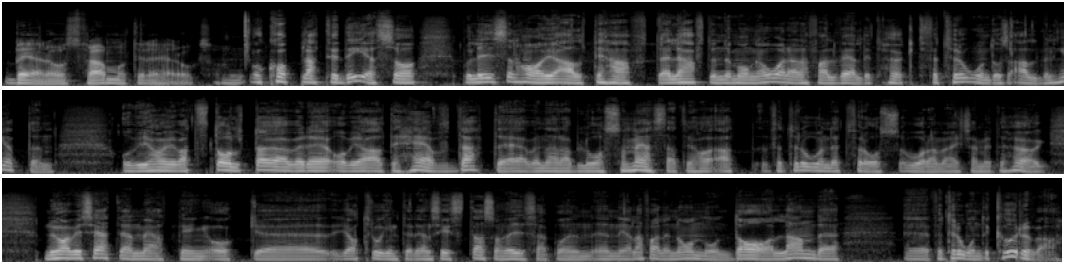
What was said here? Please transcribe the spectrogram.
bära oss framåt i det här också. Mm. Och kopplat till det så polisen har ju alltid haft, eller haft under många år i alla fall, väldigt högt förtroende hos allmänheten. Och vi har ju varit stolta över det och vi har alltid hävdat det även när det har blåst som mest att, vi har, att förtroendet för oss och vår verksamhet är hög. Nu har vi sett en mätning och eh, jag tror inte den sista som visar på en, en i alla fall i någon mån dalande eh, förtroendekurva.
